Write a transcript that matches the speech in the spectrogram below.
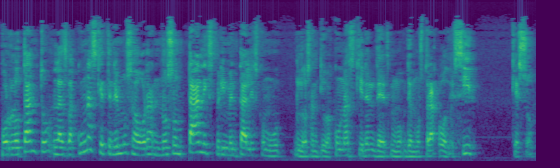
Por lo tanto, las vacunas que tenemos ahora no son tan experimentales como los antivacunas quieren demostrar o decir que son.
